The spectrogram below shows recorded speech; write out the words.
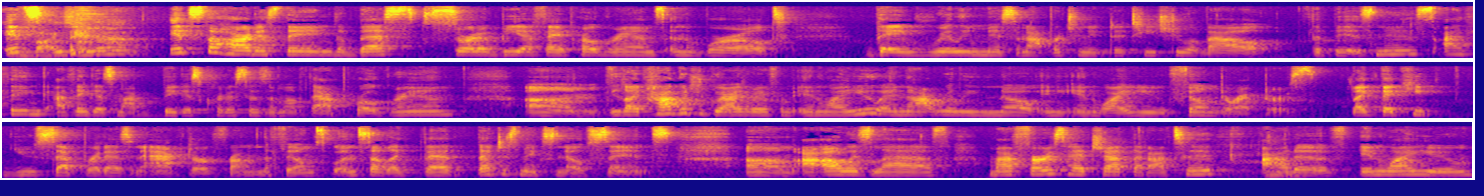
it's, advice on that? It's the hardest thing. The best sort of BFA programs in the world, they really miss an opportunity to teach you about the business i think i think it's my biggest criticism of that program. Um, like how could you graduate from nyu and not really know any nyu film directors? Like they keep you separate as an actor from the film school and stuff like that that just makes no sense. Um, i always laugh. My first headshot that i took out of nyu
